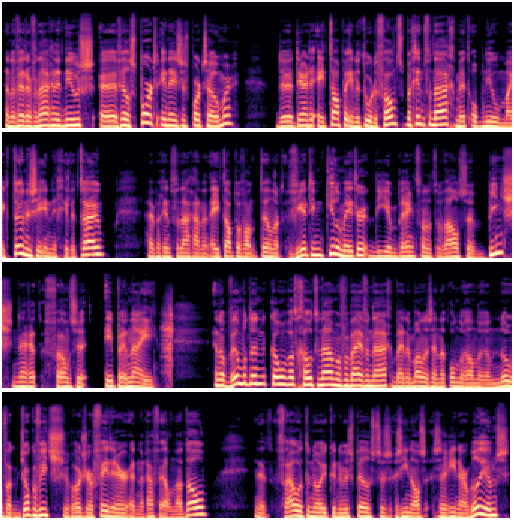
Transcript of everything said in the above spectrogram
En dan verder vandaag in het nieuws. Uh, veel sport in deze sportzomer. De derde etappe in de Tour de France begint vandaag met opnieuw Mike Teunissen in de gele trui. Hij begint vandaag aan een etappe van 214 kilometer die hem brengt van het Waalse Binche naar het Franse Epernay. En op Wimbledon komen wat grote namen voorbij vandaag. Bij de mannen zijn dat onder andere Novak Djokovic, Roger Federer en Rafael Nadal. In het vrouwentoernooi kunnen we speelsters zien als Serena Williams,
